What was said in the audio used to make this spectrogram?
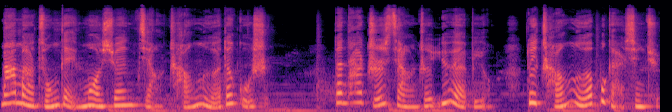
妈妈总给墨轩讲嫦娥的故事。但他只想着月饼，对嫦娥不感兴趣。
